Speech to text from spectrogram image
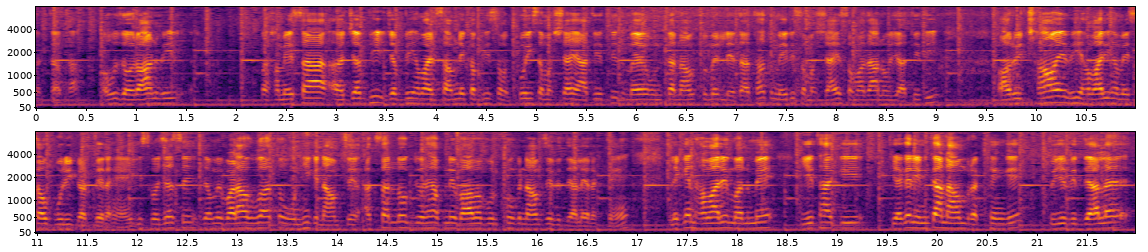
रखता था। और उस दौरान भी हमेशा जब भी जब भी हमारे सामने कभी कोई समस्याएँ आती थी तो मैं उनका नाम सुमिर लेता था तो मेरी समस्याएँ समाधान हो जाती थी। और इच्छाएँ भी हमारी हमेशा वो पूरी करते रहे। हैं इस वजह से जब मैं बड़ा हुआ तो उन्हीं के नाम से अक्सर लोग जो है अपने बाबा पुरखों के नाम से विद्यालय रखते हैं। लेकिन हमारे मन में ये था कि कि अगर इनका नाम रखेंगे तो ये विद्यालय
